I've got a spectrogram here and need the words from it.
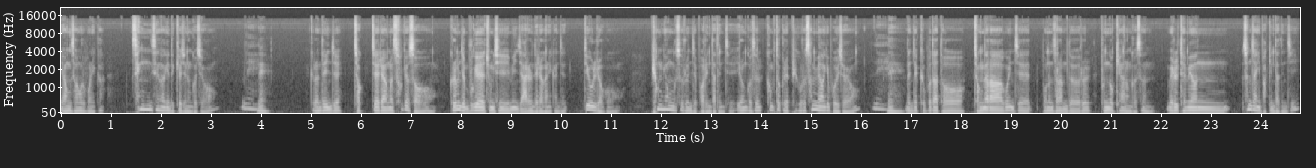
영상으로 보니까 생생하게 느껴지는 거죠. 네. 네. 그런데 이제 적재량을 속여서 그러면 이제 무게 중심이 이제 아래로 내려가니까 이제 띄우려고 평형수를 이제 버린다든지 이런 것을 컴퓨터 그래픽으로 선명하게 보여줘요. 네. 네. 근데 이제 그보다 더 적나라하고 이제 보는 사람들을 분노케 하는 것은 이를테면 선장이 바뀐다든지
